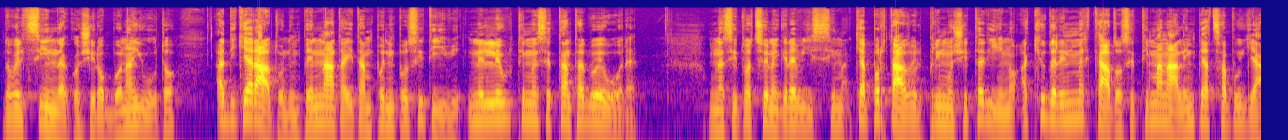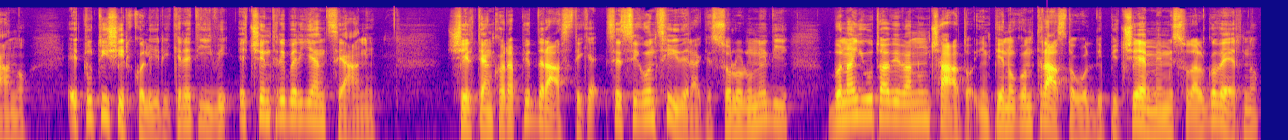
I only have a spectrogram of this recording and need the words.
dove il sindaco Ciro Bonaiuto ha dichiarato un'impennata ai tamponi positivi nelle ultime 72 ore. Una situazione gravissima che ha portato il primo cittadino a chiudere il mercato settimanale in piazza Pugliano e tutti i circoli ricreativi e centri per gli anziani. Scelte ancora più drastiche se si considera che solo lunedì Bonaiuto aveva annunciato, in pieno contrasto col DPCM emesso dal governo,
